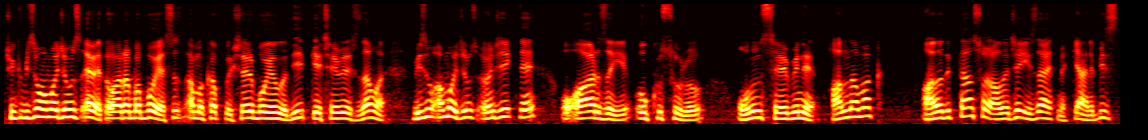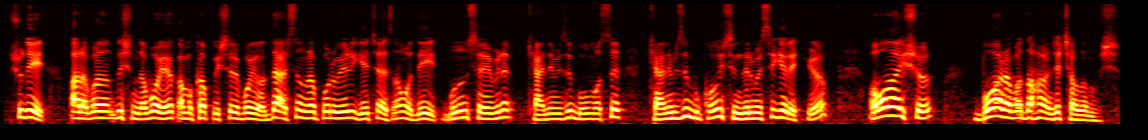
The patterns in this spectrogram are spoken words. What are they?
Çünkü bizim amacımız evet o araba boyasız ama kapı işleri boyalı deyip geçebilirsiniz ama bizim amacımız öncelikle o arızayı, o kusuru, onun sebebini anlamak Anladıktan sonra alacağı izah etmek. Yani biz şu değil, arabanın dışında boya yok ama kapı işleri boyalı dersin, raporu verir geçersin ama değil. Bunun sebebini kendimizin bulması, kendimizin bu konuyu sindirmesi gerekiyor. O olay şu, bu araba daha önce çalınmış.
